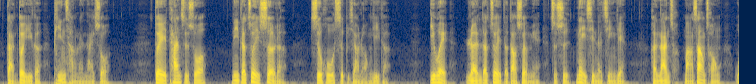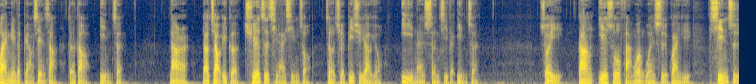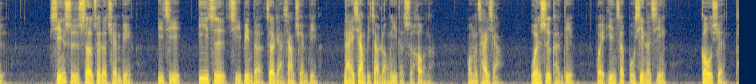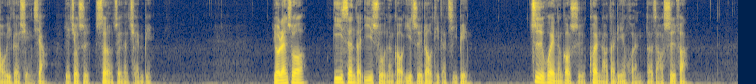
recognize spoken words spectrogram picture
但对一个平常人来说，对摊子说你的罪赦了，似乎是比较容易的，因为人的罪得到赦免。只是内心的经验，很难从马上从外面的表现上得到印证。然而，要叫一个瘸子起来行走，这却必须要有异能神迹的印证。所以，当耶稣反问文士关于行止、行使赦罪的权柄，以及医治疾病的这两项权柄，哪一项比较容易的时候呢？我们猜想。文士肯定会因着不信的心勾选头一个选项，也就是赦罪的权柄。有人说，医生的医术能够医治肉体的疾病，智慧能够使困扰的灵魂得着释放。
